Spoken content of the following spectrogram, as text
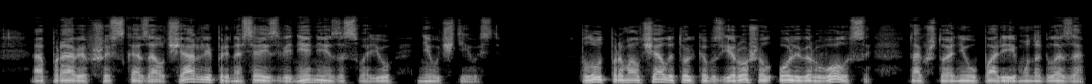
— оправившись, сказал Чарли, принося извинения за свою неучтивость. Плут промолчал и только взъерошил Оливер волосы, так что они упали ему на глаза,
